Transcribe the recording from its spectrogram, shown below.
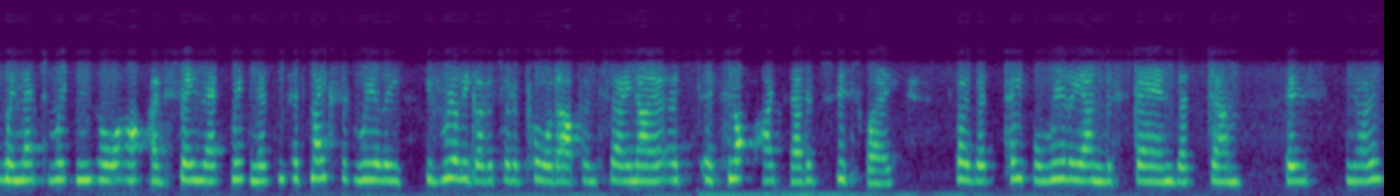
when that's written, or I've seen that written, it, it makes it really, you've really got to sort of pull it up and say, no, it's, it's not like that, it's this way. So that people really understand that um, there's, you know,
